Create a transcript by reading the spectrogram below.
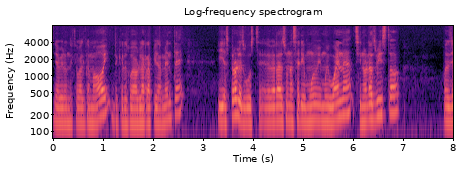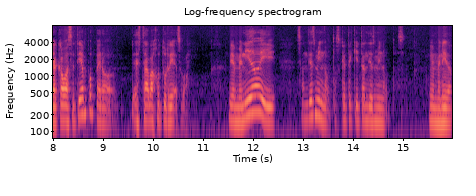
ya vieron de qué va el tema hoy, de que les voy a hablar rápidamente. Y espero les guste, de verdad es una serie muy muy buena. Si no la has visto, pues ya acabó hace tiempo, pero está bajo tu riesgo. Bienvenido y son 10 minutos, ¿qué te quitan 10 minutos? Bienvenido.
